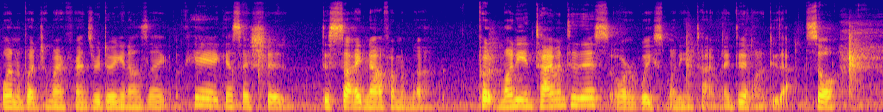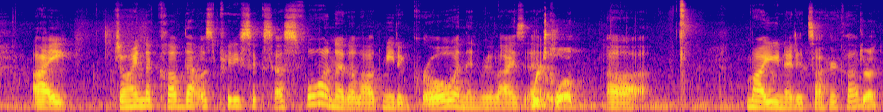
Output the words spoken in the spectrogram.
when a bunch of my friends were doing it. I was like, okay, I guess I should decide now if I'm going to put money and time into this or waste money and time. And I didn't want to do that. So I joined a club that was pretty successful and it allowed me to grow and then realize that. Which club? Maui United Soccer Club. Okay.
